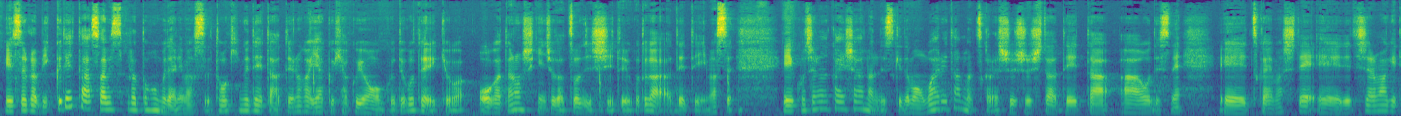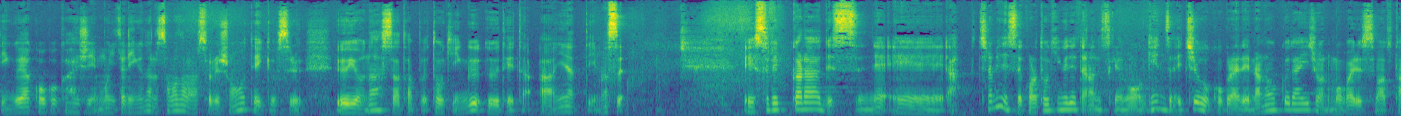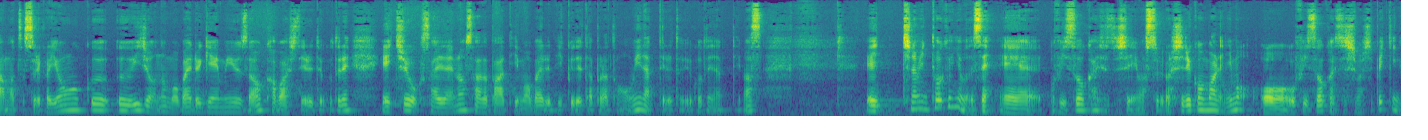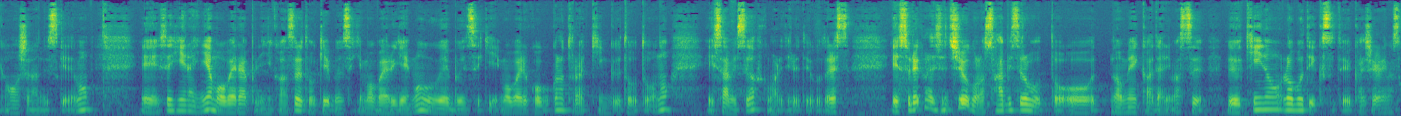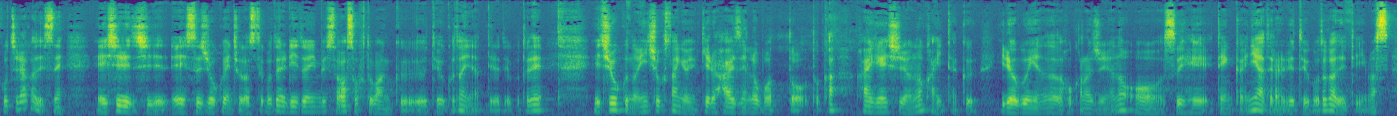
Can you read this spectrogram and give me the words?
えそれからビッグデータサービスプラットフォームであります、トーキングデータというのが約104億ということで、今日は大型の資金調達を実施ということが出ています。えこちらの会社なんですけども、モバイル端末から収集したデータをですね、え使いまして、えデジタルマーケティングや広告配信、モニタリングなど様々なソリューションを提供するようなスタートアップ、トーキングデータになっています。えそれからですね、えー、あ、ちなみにですね、このトーキングデータなんですけれども、現在中国国内で7億台以上のモバイルスマート端末、それから4億以上のモバイルゲームユーザーをカバーしているということで、え中国最大のサードパーティーモバイルビッグデータプラットフォームになっているということになっています。えちなみに東京にもですね、えー、オフィスを開設しています。それからシリコンバレーにもオフィスを開設しまして、北京が本社なんですけれども、えー、製品ラインにはモバイルアプリに関する統計分析、モバイルゲームを運営分析、モバイル広告のトラッキング等々のサービスが含まれているということです。えそれからですね、中国のサービスロボットのメーカーであります、キーノロボティクスという会社があります。こちらがですね、シリーズ C で数十億円調達ということで、リードインベスターはソフトバンクということになっているということで、中国の飲食産業における配膳ロボットとか、海外市場の開拓、医療分野のなど他の分野の水平展開に当てられるということが出ています。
